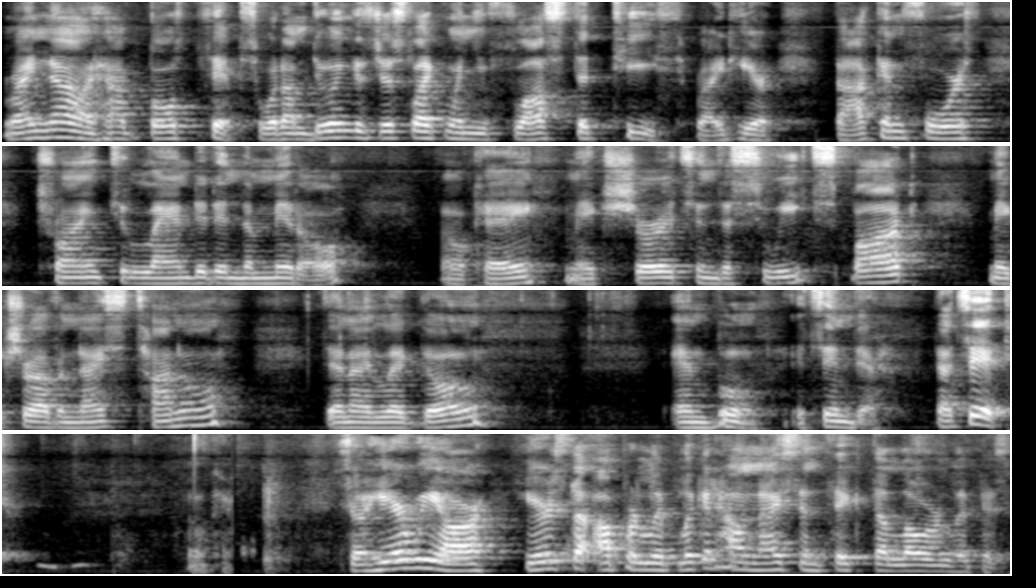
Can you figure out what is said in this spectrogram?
right now I have both tips. What I'm doing is just like when you floss the teeth right here, back and forth, trying to land it in the middle. Okay, make sure it's in the sweet spot. Make sure I have a nice tunnel. Then I let go and boom, it's in there. That's it. Mm-hmm. Okay. So here we are. Here's the upper lip. Look at how nice and thick the lower lip is.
